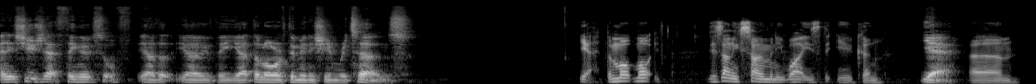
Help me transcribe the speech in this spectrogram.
and it's usually that thing of sort of you know the you know the uh, the law of diminishing returns. Yeah. The more, more there's only so many ways that you can Yeah, um,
